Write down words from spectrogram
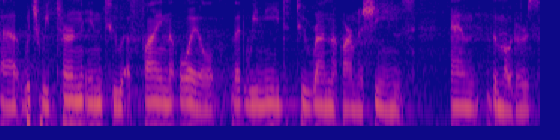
uh, which we turn into a fine oil that we need to run our machines and the motors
